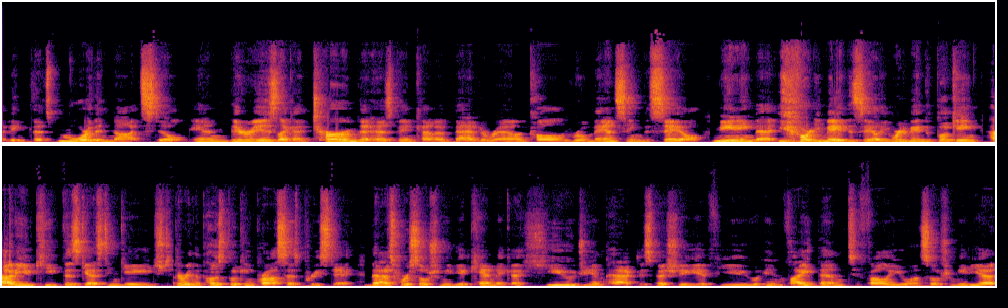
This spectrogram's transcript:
I think that's more than not still. And there is like a term that has been kind of batted around called romancing the sale, meaning that you've already made the sale, you've already made the booking. How do you keep this guest engaged during the post booking process pre stay? That's where social media can make a huge impact, especially if you invite them to follow you on social media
